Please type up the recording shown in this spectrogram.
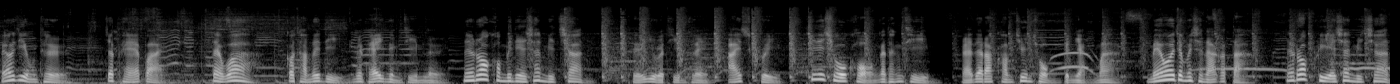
แล้วทีของเธอ จะแพ้ไป แต่ว่าก็ทำได้ดีไม่แพ้อีกหนึ่งทีมเลย ในรอบ Combination Mission เธออยู่กับทีมเพลง Ice Cream ที่ได้โชว์ของกันทั้งทีม และได้รับความชื่นชมเป็นอย่างมาก แม้ว่าจะไม่ชนะก็ตาม ในรอบ Creation Mission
